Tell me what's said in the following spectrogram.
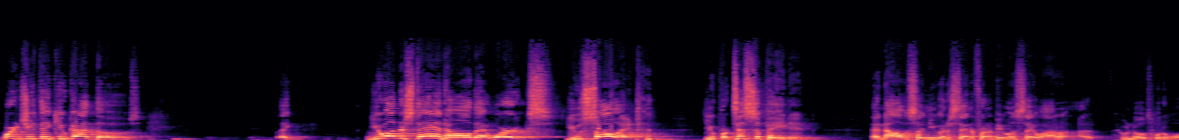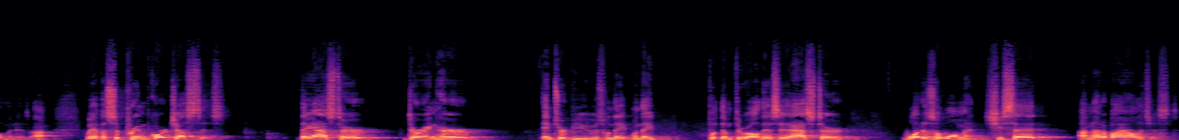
where did you think you got those? Like, you understand how all that works. You saw it. You participated. And now all of a sudden you're going to stand in front of people and say, well, I I, who knows what a woman is? Uh, we have a Supreme Court justice. They asked her during her interviews, when they, when they put them through all this, they asked her, what is a woman? She said, I'm not a biologist.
